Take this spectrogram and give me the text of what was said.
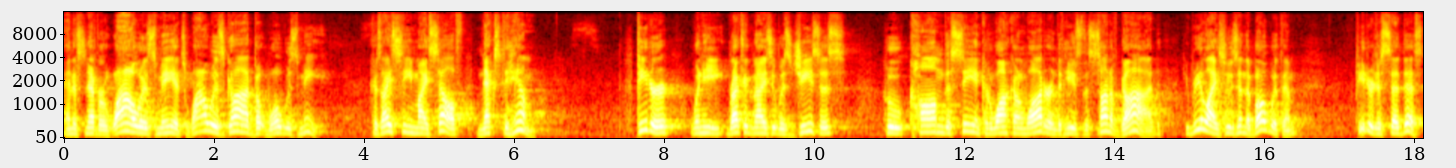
And it's never, wow is me, it's wow is God, but woe is me because I see myself next to him. Peter, when he recognized it was Jesus who calmed the sea and could walk on water and that he's the Son of God, he realized was in the boat with him. Peter just said this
